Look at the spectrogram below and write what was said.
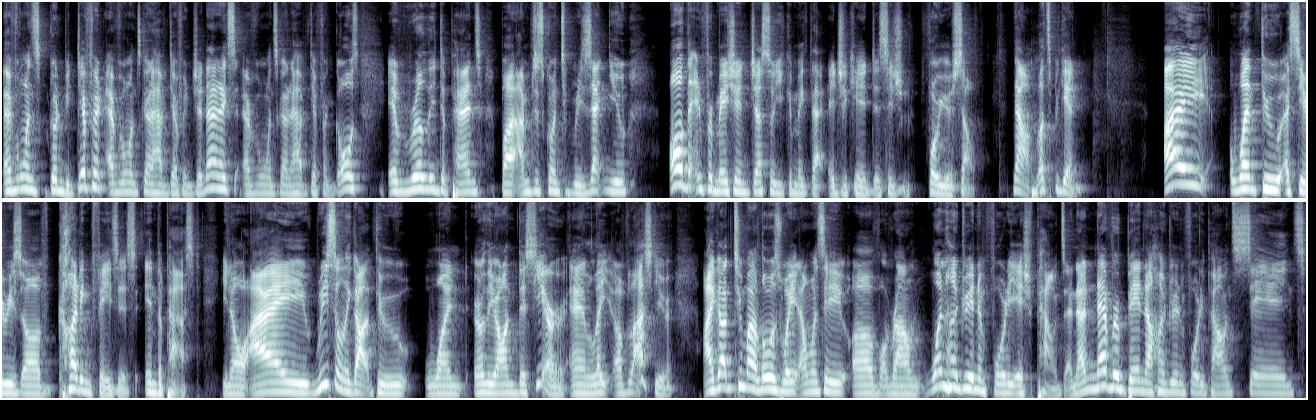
everyone's going to be different. Everyone's going to have different genetics. Everyone's going to have different goals. It really depends. But I'm just going to present you all the information just so you can make that educated decision for yourself. Now, let's begin. I went through a series of cutting phases in the past. You know, I recently got through one early on this year and late of last year. I got to my lowest weight, I want to say, of around 140 ish pounds. And I've never been 140 pounds since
